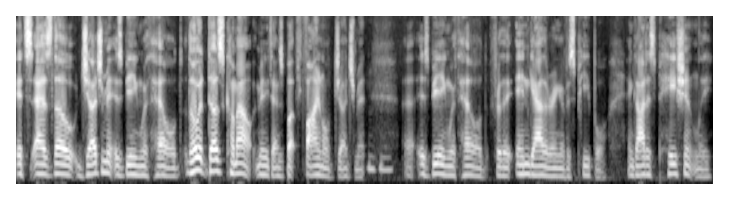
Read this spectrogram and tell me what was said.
it's as though judgment is being withheld, though it does come out many times, but final judgment mm-hmm. uh, is being withheld for the ingathering of his people. And God is patiently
